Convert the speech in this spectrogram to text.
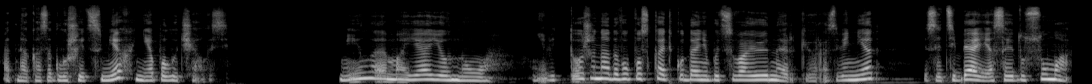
Однако заглушить смех не получалось. «Милая моя Юну, мне ведь тоже надо выпускать куда-нибудь свою энергию, разве нет? Из-за тебя я сойду с ума».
